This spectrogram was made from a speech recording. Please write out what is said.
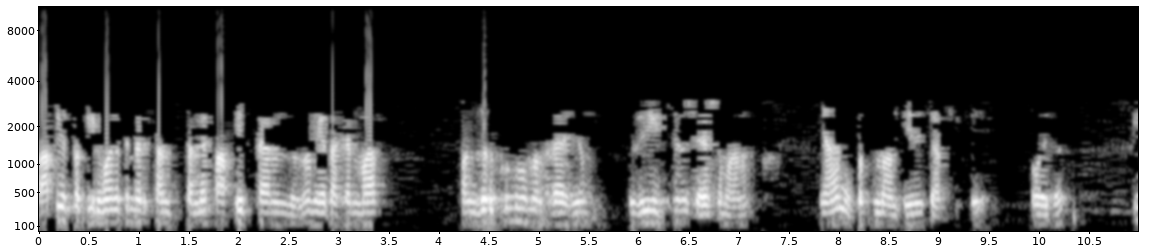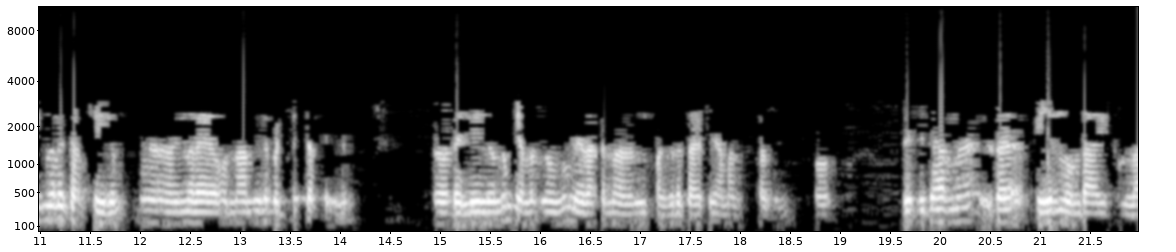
പാർട്ടി എടുത്ത തീരുമാനത്തിന്റെ അടിസ്ഥാനത്തിൽ തന്നെ പാർട്ടി പാനലിൽ നിന്ന് നേതാക്കന്മാർ പങ്കെടുക്കുന്നു എന്നുള്ള കാര്യം സ്ഥിരീകരിച്ചതിന് ശേഷമാണ് ഞാൻ മുപ്പത്തൊന്നാം തീയതി ചർച്ചയ്ക്ക് പോയത്. ഇന്നലെ ചർച്ചയിലും ഇന്നലെ ഒന്നാം തീയതി ബഡ്ജറ്റ് ചർച്ചയിലും ഡൽഹിയിൽ നിന്നും കേരളത്തിൽ നിന്നും നേതാക്കന്മാരിൽ പങ്കെടുത്തായിട്ട് ഞാൻ മനസ്സിലാക്കുന്നു. അപ്പോൾ തെറ്റിദ്ധാരണയുടെ പേരിലുണ്ടായിട്ടുള്ള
